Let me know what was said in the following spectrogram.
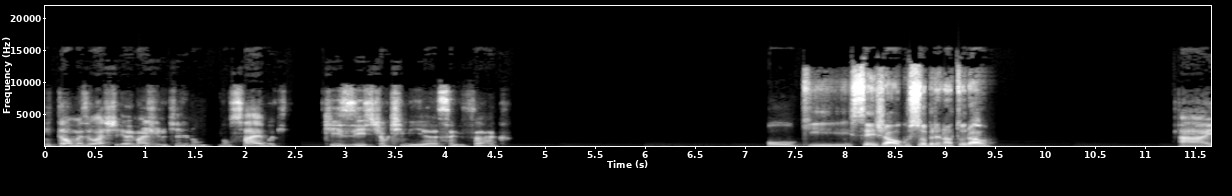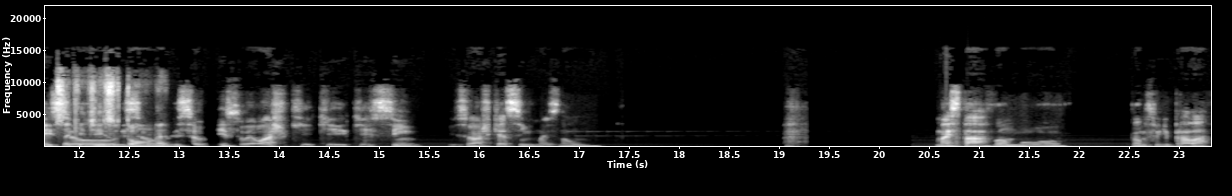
Então, mas eu acho, eu imagino que ele não, não saiba que, que existe alquimia sangue fraco. Ou que seja algo sobrenatural? Ah, isso, Isso aqui diz o isso- tom, né? Isso, isso eu acho que, que, que sim. Isso eu acho que é sim, mas não. Mas tá, vamos, vamos seguir pra lá.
